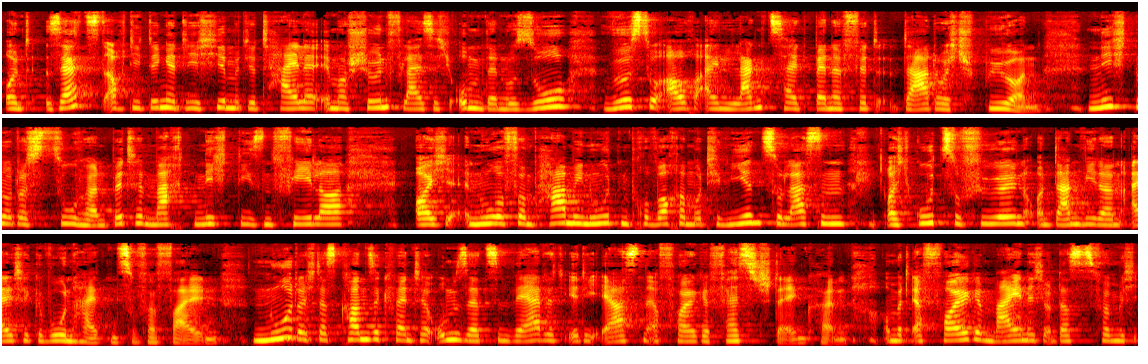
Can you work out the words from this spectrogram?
und setzt auch die Dinge, die ich hier mit dir teile, immer schön fleißig um, denn nur so wirst du auch einen Langzeitbenefit dadurch spüren. Nicht nur durchs Zuhören. Bitte macht nicht diesen Fehler, euch nur für ein paar Minuten pro Woche motivieren zu lassen, euch gut zu fühlen und dann wieder in alte Gewohnheiten zu verfallen. Nur durch das konsequente Umsetzen werdet ihr die ersten Erfolge feststellen können. Und mit Erfolge meine ich, und das ist für mich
